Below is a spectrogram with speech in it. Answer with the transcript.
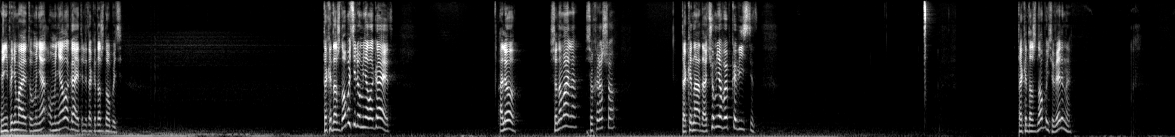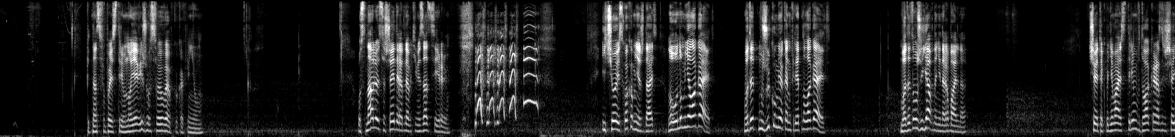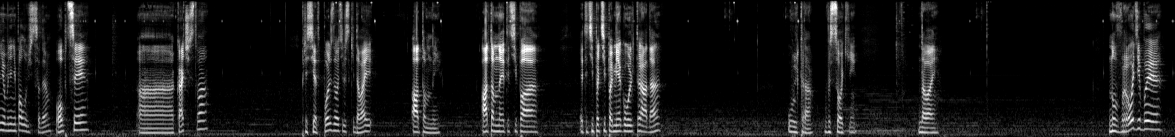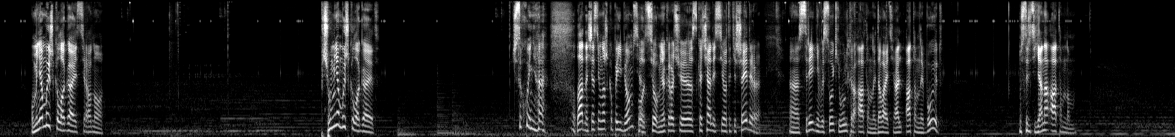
Я не понимаю, это у меня, у меня лагает или так и должно быть? Так и должно быть или у меня лагает? Алло, все нормально? Все хорошо? Так и надо. А что у меня вебка виснет? Так и должно быть, уверены? 15 FPS стрим. Но я вижу свою вебку, как минимум. Устанавливаются шейдеры для оптимизации игры. И чё, и сколько мне ждать? Ну, он у меня лагает. Вот этот мужик у меня конкретно лагает. Вот это уже явно ненормально. Че, я так понимаю, стрим в 2К разрешения у меня не получится, да? Опции. А, качество. Пресет пользовательский. Давай атомный. Атомный это типа... Это типа типа мега ультра, да? Ультра высокий. Давай. Ну, вроде бы... У меня мышка лагает все равно. Почему у меня мышка лагает? Что за хуйня? Ладно, сейчас немножко поебемся. Вот, все, у меня, короче, скачались все вот эти шейдеры. Э, средний, высокий, ультра, атомный. Давайте, атомный будет? Ну, смотрите, я на атомном.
